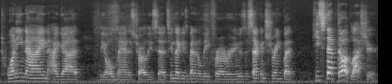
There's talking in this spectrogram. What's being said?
29, I got the old man, as Charlie said. Seems like he's been in the league forever. He was the second string, but he stepped up last year.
